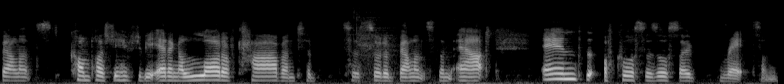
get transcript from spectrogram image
balanced compost. You have to be adding a lot of carbon to to sort of balance them out. And of course, there's also rats and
